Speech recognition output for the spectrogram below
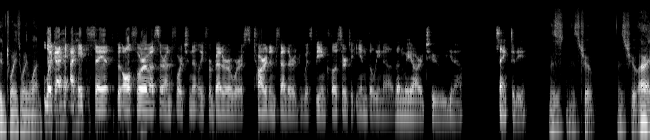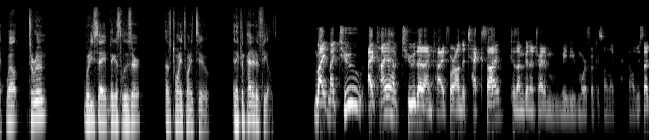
in 2021. Look, I, I hate to say it, but all four of us are unfortunately, for better or worse, tarred and feathered with being closer to Ian Balina than we are to, you know, sanctity. This is, this is true. This is true. All right. Well, Tarun, what do you say? Biggest loser of 2022 in a competitive field? My my two, I kind of have two that I'm tied for on the tech side because I'm gonna try to maybe more focus on like technology side.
